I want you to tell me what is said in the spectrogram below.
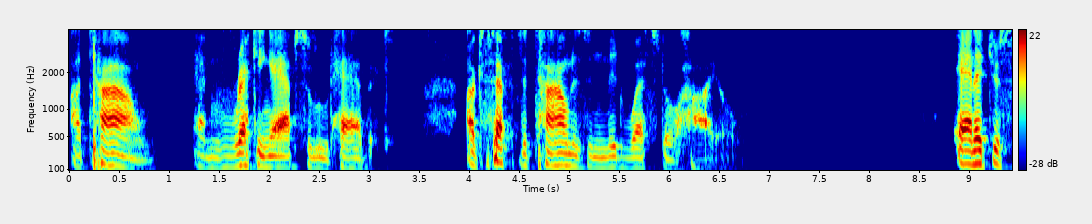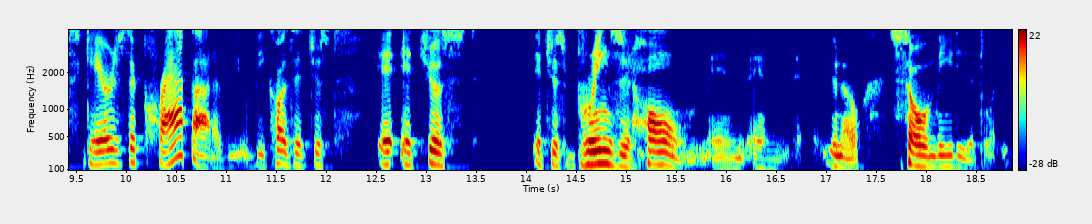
a town and wrecking absolute havoc. Except the town is in Midwest Ohio. And it just scares the crap out of you because it just, it, it just, it just brings it home in, in, you know, so immediately.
